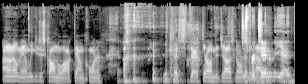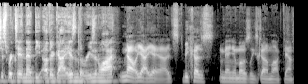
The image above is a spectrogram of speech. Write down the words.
I don't know, man. We could just call him a lockdown corner because they're throwing to Josh Norman. just pretend, yeah, just pretend that the other guy isn't the reason why. No, yeah, yeah, yeah. It's because Emmanuel Moseley's got him locked down.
